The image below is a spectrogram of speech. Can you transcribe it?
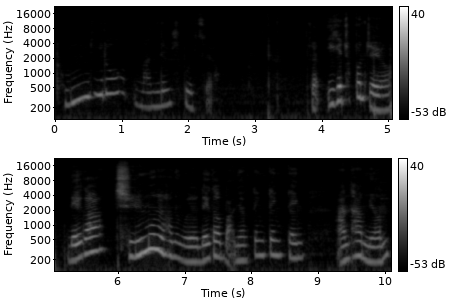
동기로 만들 수도 있어요. 자, 이게 첫 번째예요. 내가 질문을 하는 거예요. 내가 만약 땡땡땡 안 하면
